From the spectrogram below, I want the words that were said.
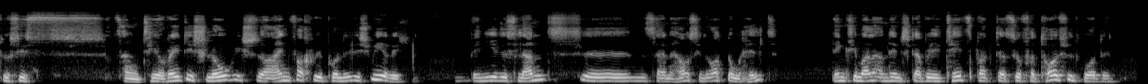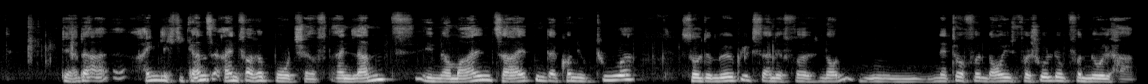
Das ist sozusagen theoretisch logisch so einfach wie politisch schwierig. Wenn jedes Land äh, sein Haus in Ordnung hält, Denken Sie mal an den Stabilitätspakt, der so verteufelt wurde. Der hatte eigentlich die ganz einfache Botschaft. Ein Land in normalen Zeiten der Konjunktur sollte möglichst eine Netto-Verschuldung von Null haben.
